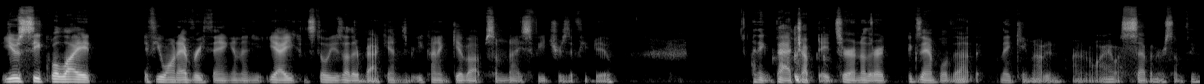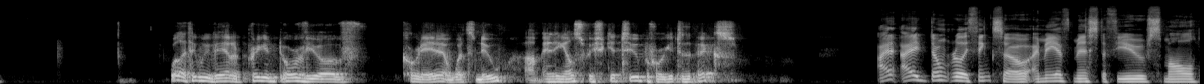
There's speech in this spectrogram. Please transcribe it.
use SQLite if you want everything, and then yeah, you can still use other backends, but you kind of give up some nice features if you do. I think batch updates are another example of that. They came out in I don't know iOS seven or something. Well, I think we've had a pretty good overview of core data and what's new. Um, anything else we should get to before we get to the picks? I, I don't really think so. I may have missed a few small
